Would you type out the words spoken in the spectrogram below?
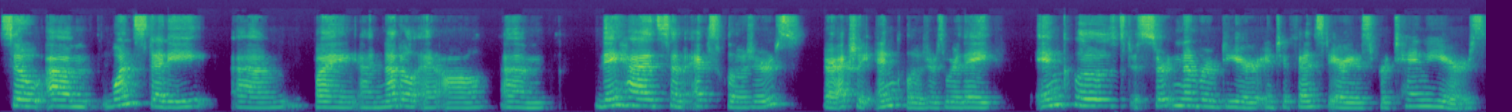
So um, one study um, by uh, Nuttle et al., um, they had some exclosures, or actually enclosures, where they enclosed a certain number of deer into fenced areas for 10 years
